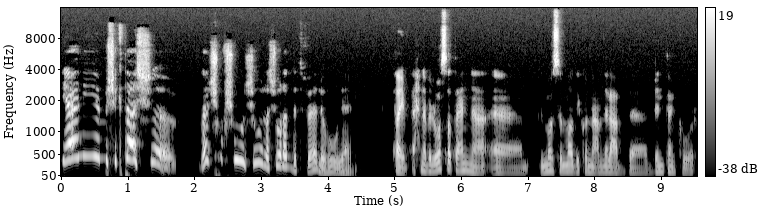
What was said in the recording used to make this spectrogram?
يعني بشكتاش نشوف شو شو شو ردة فعله هو يعني. طيب إحنا بالوسط عندنا الموسم الماضي كنا عم نلعب بنتنكور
